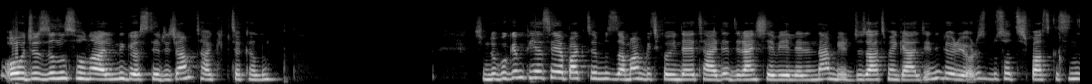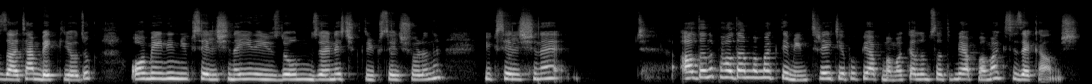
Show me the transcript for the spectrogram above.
O cüzdanın son halini göstereceğim. Takipte kalın. Şimdi bugün piyasaya baktığımız zaman Bitcoin'de Ether'de direnç seviyelerinden bir düzeltme geldiğini görüyoruz. Bu satış baskısını zaten bekliyorduk. OME'nin yükselişine yine %10'un üzerine çıktı yükseliş oranı. Yükselişine aldanıp aldanmamak demeyeyim. Trade yapıp yapmamak, alım satım yapmamak size kalmış.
